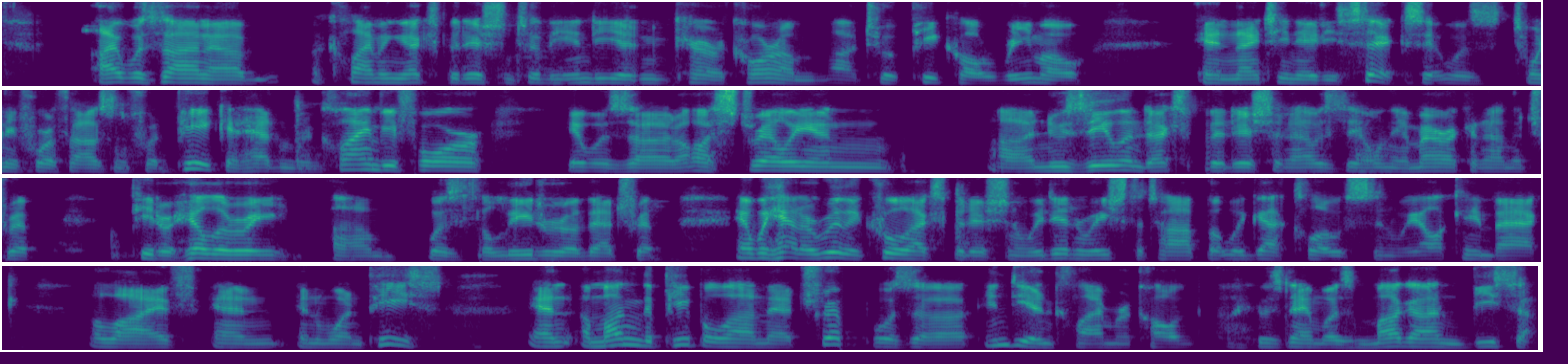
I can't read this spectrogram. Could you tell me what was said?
I was on a, a, climbing expedition to the Indian Karakoram uh, to a peak called Remo in 1986. It was 24,000 foot peak. It hadn't been climbed before. It was an Australian uh, New Zealand expedition. I was the only American on the trip. Peter Hillary um, was the leader of that trip. And we had a really cool expedition. We didn't reach the top, but we got close and we all came back alive and in one piece. And among the people on that trip was an Indian climber called, whose name was Magan Bissa,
